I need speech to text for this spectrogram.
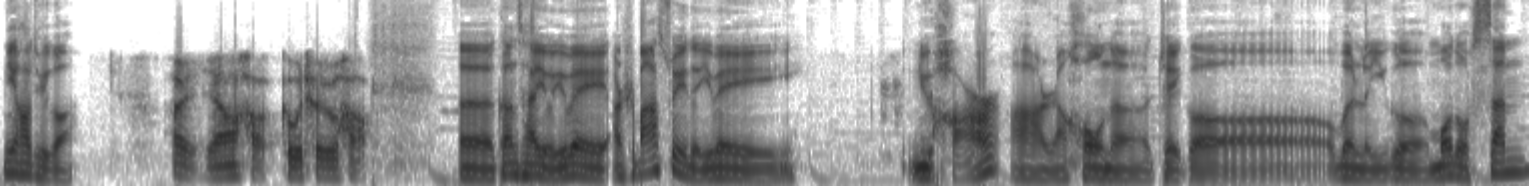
你好，腿哥。哎，杨好，各位车友好。呃，刚才有一位二十八岁的一位女孩啊，然后呢，这个问了一个 Model 三。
